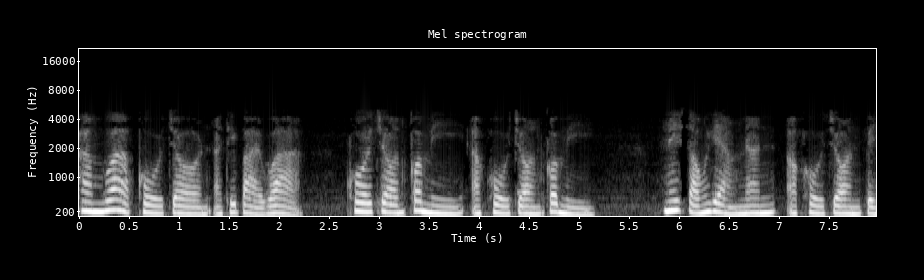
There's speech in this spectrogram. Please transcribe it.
คำว่าโคจร อธิบายว่า โคจรก็มี อโคจรก็มี ในสองอย่างนั้น อโคจรเป็น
